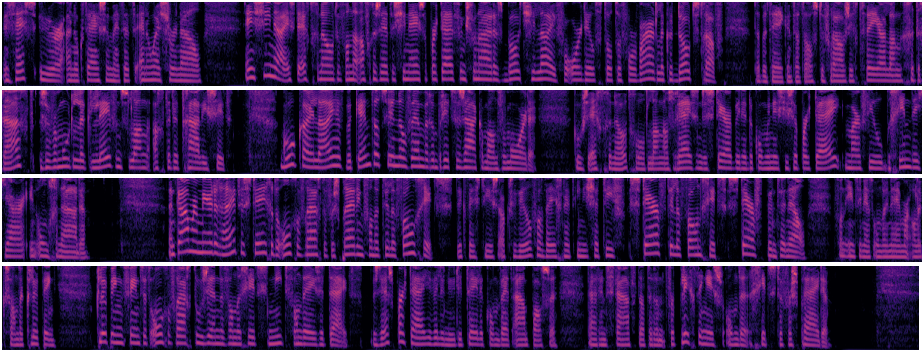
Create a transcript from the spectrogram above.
Zes uur, Anouk Thijssen met het NOS-journaal. In China is de echtgenote van de afgezette Chinese partijfunctionaris Bo Xilai veroordeeld tot de voorwaardelijke doodstraf. Dat betekent dat als de vrouw zich twee jaar lang gedraagt, ze vermoedelijk levenslang achter de tralies zit. Gu Kailai heeft bekend dat ze in november een Britse zakenman vermoordde. Gu's echtgenoot gold lang als reizende ster binnen de communistische partij, maar viel begin dit jaar in ongenade. Een Kamermeerderheid is tegen de ongevraagde verspreiding van de telefoongids. De kwestie is actueel vanwege het initiatief Sterf sterf.nl van internetondernemer Alexander Klupping. Klupping vindt het ongevraagd toezenden van de gids niet van deze tijd. Zes partijen willen nu de telecomwet aanpassen. Daarin staat dat er een verplichting is om de gids te verspreiden.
